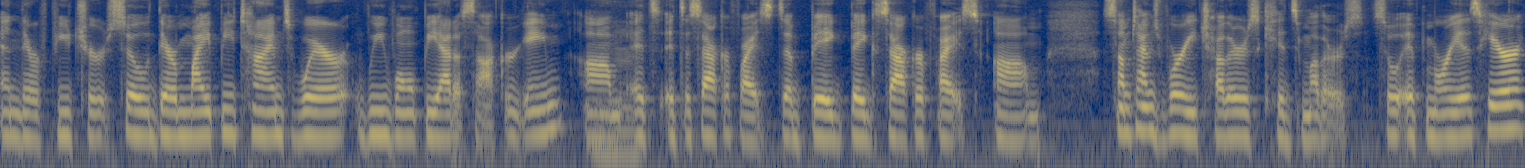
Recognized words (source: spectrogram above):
and their future. So there might be times where we won't be at a soccer game. Um, It's it's a sacrifice. It's a big big sacrifice. Um, sometimes we're each other's kids' mothers. So if Maria's here,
